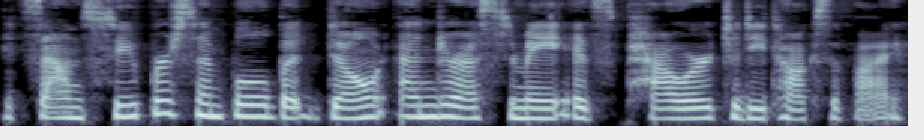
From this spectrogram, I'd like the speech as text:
It sounds super simple, but don't underestimate its power to detoxify.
